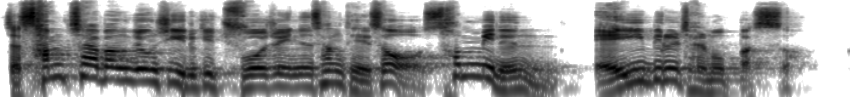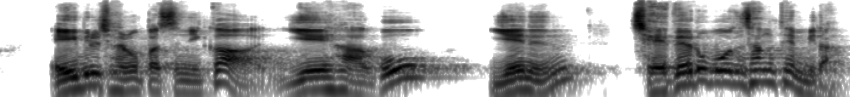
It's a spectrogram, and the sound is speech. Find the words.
자, 3차 방정식이 이렇게 주어져 있는 상태에서 선미는 A, B를 잘못 봤어. A, B를 잘못 봤으니까 얘하고 얘는 제대로 본 상태입니다.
